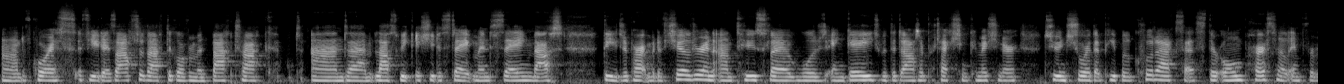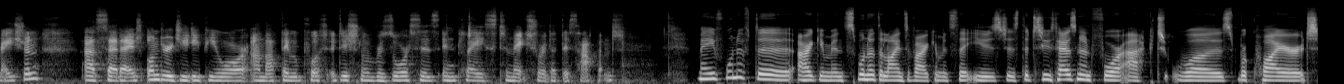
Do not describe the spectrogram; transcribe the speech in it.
And of course, a few days after that, the government backtracked and um, last week issued a statement saying that the Department of Children and TUSLA would engage with the Data Protection Commissioner to ensure that people could access their own personal information as set out under GDPR and that they would put additional resources in place to make sure that this happened. Maeve, one of the arguments, one of the lines of arguments that used is the 2004 Act was required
